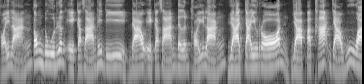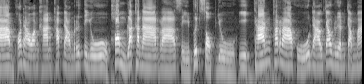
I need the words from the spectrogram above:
ถอยหลัง ต้องดูเรื่องเอกสารให้ดี ดาวเอกสารเดินถอยหลัง อย่าใจร้อน อย่าปะทะอย่าวู่วาม เพราะดาวอังคารทับดาวมฤตยูค่อมลัคนาราศีพฤษภอยู่ อีกทั้งพระราหูดาวเจ้าเรือนกัมมะ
